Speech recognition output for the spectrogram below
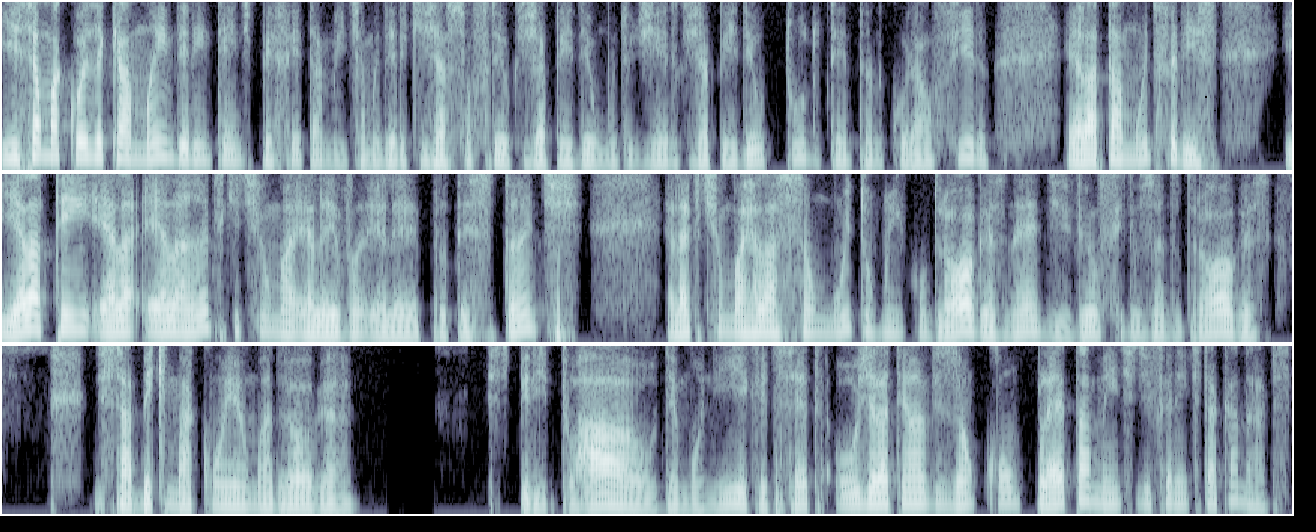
Isso é uma coisa que a mãe dele entende perfeitamente. A mãe dele que já sofreu, que já perdeu muito dinheiro, que já perdeu tudo tentando curar o filho, ela está muito feliz. E ela tem, ela, ela antes que tinha uma, ela é, ela é protestante, ela que tinha uma relação muito ruim com drogas, né? De ver o filho usando drogas, de saber que maconha é uma droga espiritual, demoníaca, etc. Hoje ela tem uma visão completamente diferente da cannabis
